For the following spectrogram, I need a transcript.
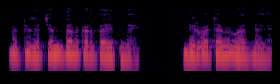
मग तुझं चिंतन करता येत नाही. निर्वचन म्हणत नाही.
